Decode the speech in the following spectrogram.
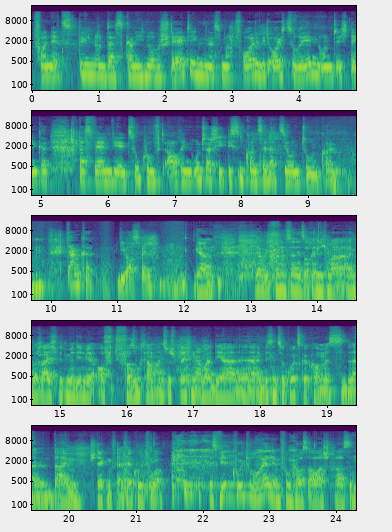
vernetzt bin und das kann ich nur bestätigen. Es macht Freude, mit euch zu reden und ich denke, das werden wir in Zukunft auch in unterschiedlichsten Konstellationen tun können. Hm. Danke, lieber Sven. Gerne. Ja, wir können uns dann jetzt auch endlich mal einem Bereich widmen, den wir oft versucht haben anzusprechen, aber der äh, ein bisschen zu kurz gekommen ist, deinem Steckenpferd, der Kultur. es wird kulturell im Funkhaus Auerstraße.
